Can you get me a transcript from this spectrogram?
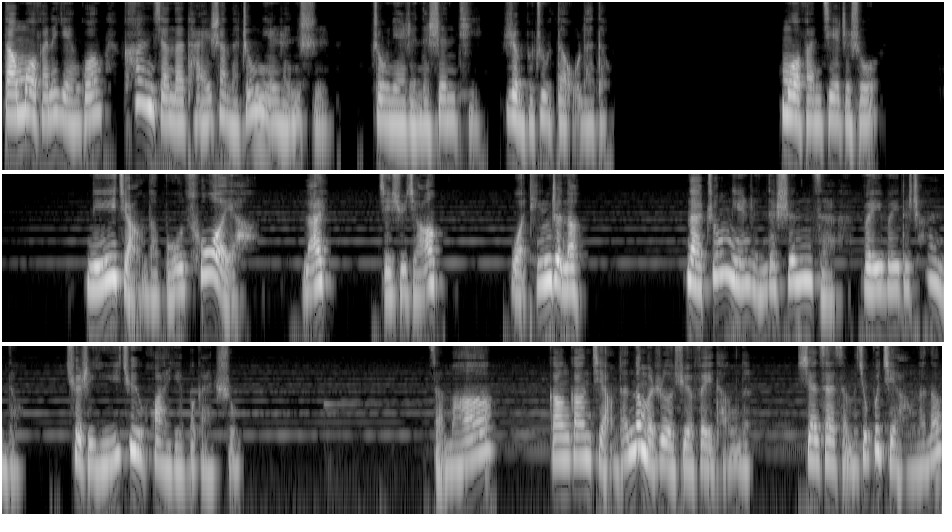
当莫凡的眼光看向那台上的中年人时，中年人的身体忍不住抖了抖。莫凡接着说：“你讲的不错呀，来，继续讲，我听着呢。”那中年人的身子微微的颤抖，却是一句话也不敢说。怎么，刚刚讲的那么热血沸腾的，现在怎么就不讲了呢？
